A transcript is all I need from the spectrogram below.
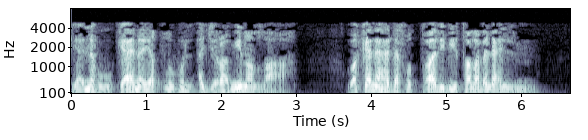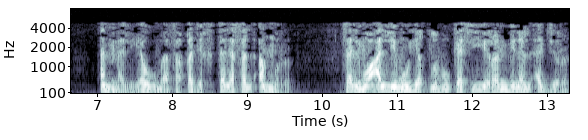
لأنه كان يطلب الأجر من الله وكان هدف الطالب طلب العلم. أما اليوم فقد اختلف الأمر فالمعلم يطلب كثيرا من الأجر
